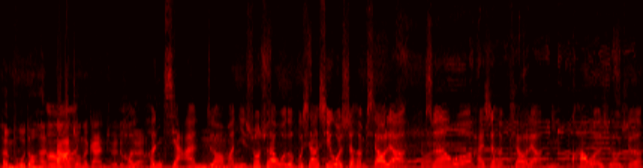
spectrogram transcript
很普通、很大众的感觉，对不对？很很假，你知道吗？你说出来我都不相信我是很漂亮，虽然我还是很漂亮。你夸我的时候觉得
